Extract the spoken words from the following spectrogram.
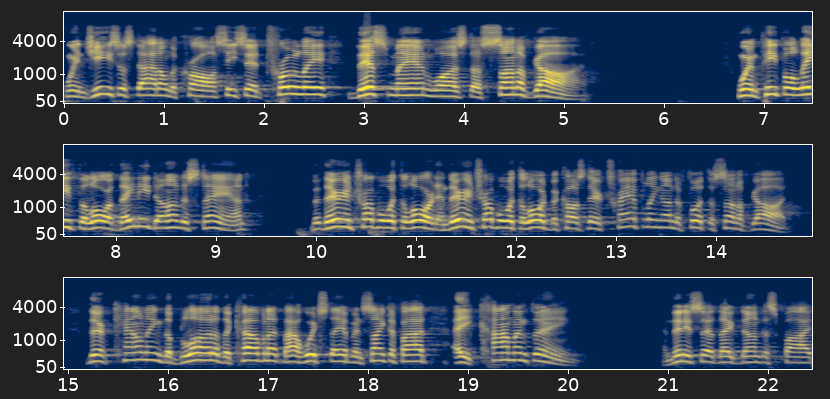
When Jesus died on the cross, he said, Truly, this man was the Son of God. When people leave the Lord, they need to understand that they're in trouble with the Lord, and they're in trouble with the Lord because they're trampling underfoot the Son of God. They're counting the blood of the covenant by which they have been sanctified a common thing. And then he said they've done despite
